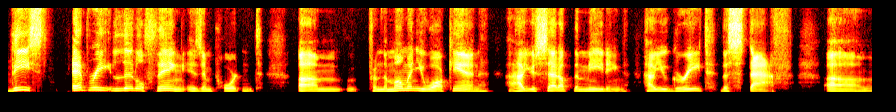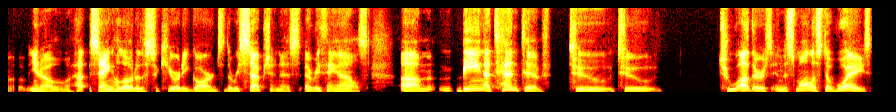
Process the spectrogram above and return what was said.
these every little thing is important. Um, from the moment you walk in, how you set up the meeting, how you greet the staff, um, you know, saying hello to the security guards, the receptionists, everything else, um, being attentive to to to others in the smallest of ways,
